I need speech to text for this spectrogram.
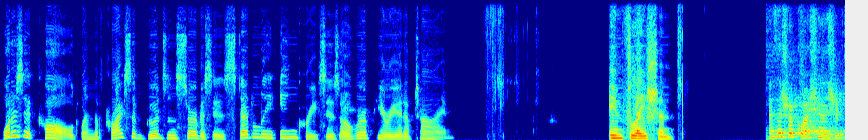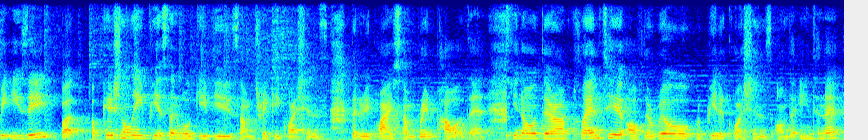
What is it called when the price of goods and services steadily increases over a period of time? Inflation. As a short question should be easy, but occasionally Pearson will give you some tricky questions that require some brain power then. You know, there are plenty of the real repeated questions on the internet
